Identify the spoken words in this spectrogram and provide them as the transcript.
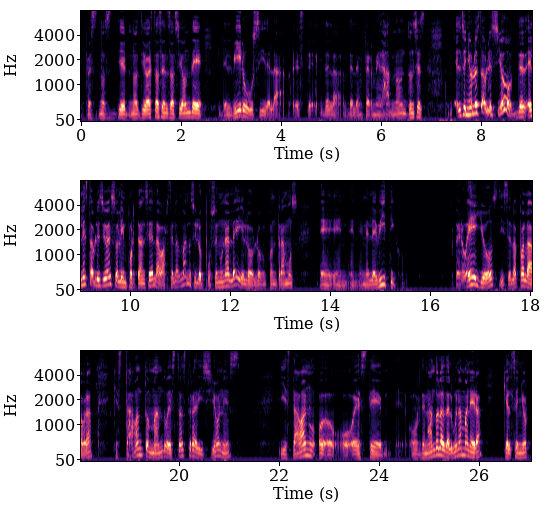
pues nos, dio, esta sensación de, del virus y de la, este, de, la, de la enfermedad, ¿no? Entonces, el Señor lo estableció, Él estableció eso, la importancia de lavarse las manos y lo puso en una ley, lo, lo encontramos eh, en, en el Levítico. Pero ellos, dice la palabra, que estaban tomando estas tradiciones y estaban este, ordenándolas de alguna manera que el Señor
